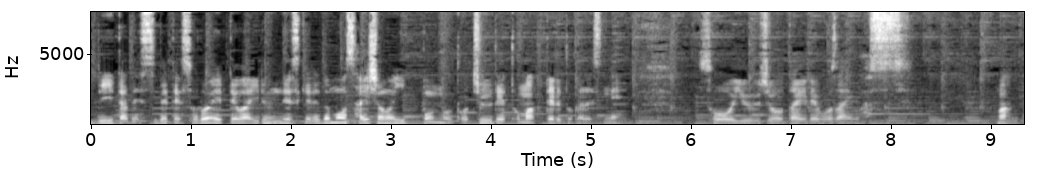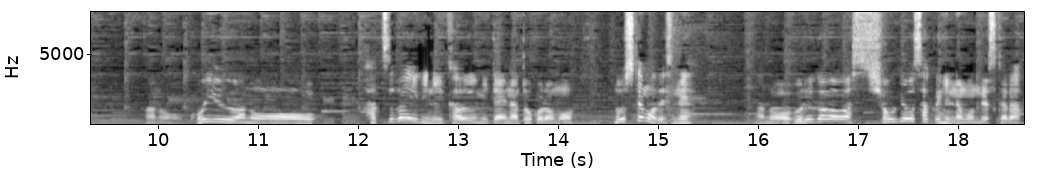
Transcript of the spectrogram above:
リータで全て揃えてはいるんですけれども、最初の1本の途中で止まってるとかですね、そういう状態でございます。まあ、あの、こういうあの、発売日に買うみたいなところも、どうしてもですね、あの、売る側は商業作品なもんですから、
